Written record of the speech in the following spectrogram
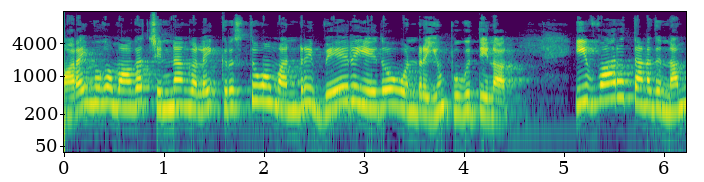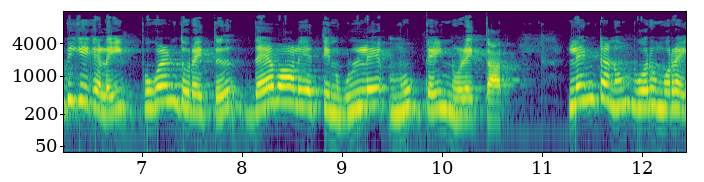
மறைமுகமாக சின்னங்களை கிறிஸ்துவம் அன்றி வேறு ஏதோ ஒன்றையும் புகுத்தினார். இவ்வாறு தனது நம்பிக்கைகளை புகழ்ந்துரைத்து தேவாலயத்தின் உள்ளே மூக்கை நுழைத்தார். லெங்டனும் ஒரு முறை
